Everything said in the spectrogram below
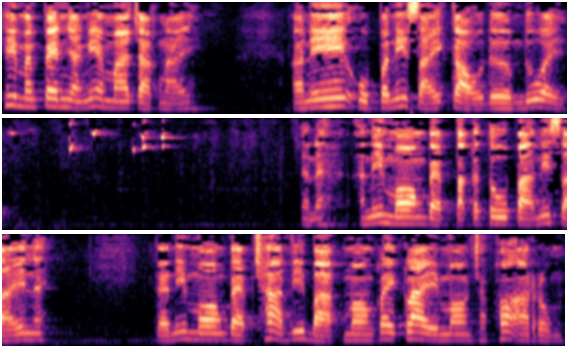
ที่มันเป็นอย่างนี้มาจากไหน อันนี้อุปนิสัยเก่าเดิมด้วยอันนะอันนี้มองแบบปกตูปานิสัยนะแต่นี่มองแบบชาติวิบากมองใกล้ ๆ มองเฉพาะอารมณ์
